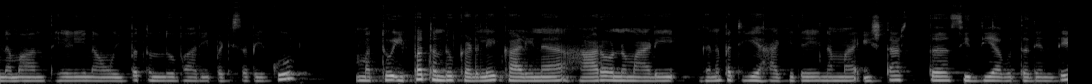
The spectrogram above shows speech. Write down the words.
ನಮ ಅಂತ ಹೇಳಿ ನಾವು ಇಪ್ಪತ್ತೊಂದು ಬಾರಿ ಪಠಿಸಬೇಕು. ಮತ್ತು ಇಪ್ಪತ್ತೊಂದು ಕಡಲೆ ಕಾಳಿನ ಹಾರವನ್ನು ಮಾಡಿ ಗಣಪತಿಗೆ ಹಾಕಿದರೆ ನಮ್ಮ ಇಷ್ಟಾರ್ಥ ಸಿದ್ಧಿಯಾಗುತ್ತದಂತೆ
